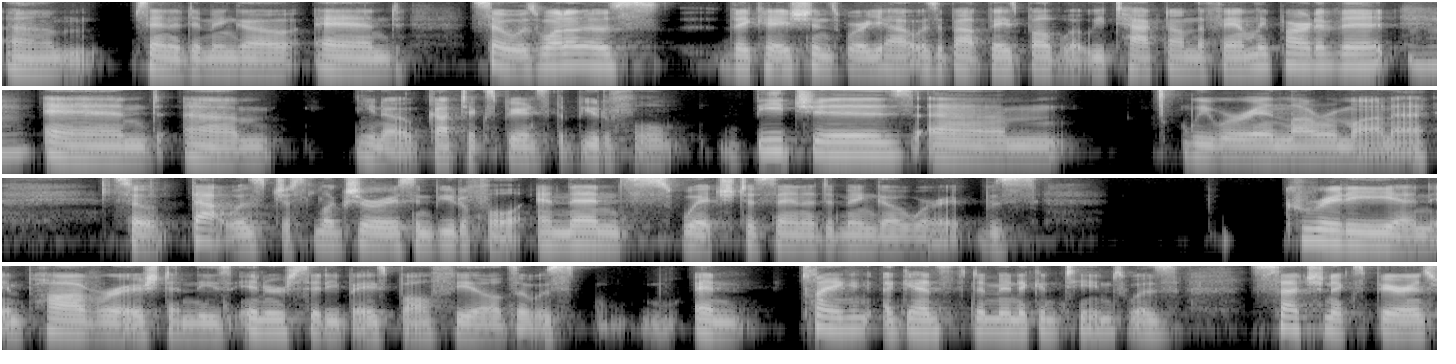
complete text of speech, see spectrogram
um, santo domingo and so it was one of those vacations where yeah it was about baseball but we tacked on the family part of it Mhm. and um, you know got to experience the beautiful beaches um, we were in la romana so that was just luxurious and beautiful and then switched to santo domingo where it was gritty and impoverished and these inner city baseball fields it was and playing against the dominican teams was such an experience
